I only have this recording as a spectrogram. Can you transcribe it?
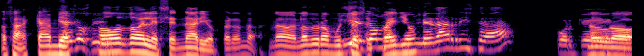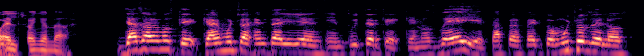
o sea, cambia sí. todo el escenario, pero no, no, no duró Y mucho ese eso me, sueño, me da risa porque no duró el sueño nada. ya sabemos que, que hay mucha gente ahí en, en Twitter que, que nos ve y está perfecto. Muchos de los,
